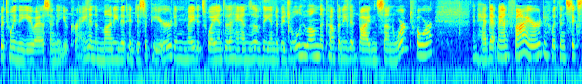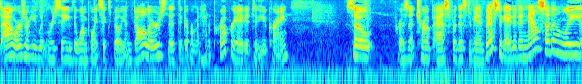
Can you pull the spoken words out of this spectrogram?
between the U.S. and the Ukraine and the money that had disappeared and made its way into the hands of the individual who owned the company that Biden's son worked for. And had that man fired within six hours, or he wouldn't receive the $1.6 billion that the government had appropriated to the Ukraine. So President Trump asked for this to be investigated, and now suddenly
